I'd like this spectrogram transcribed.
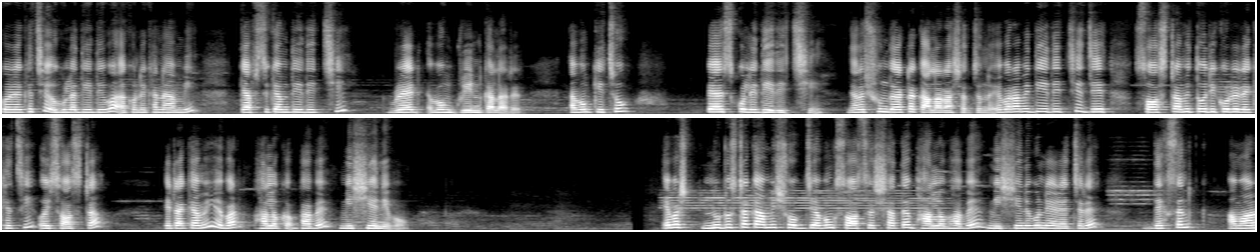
করে রেখেছি, ওগুলো দিয়ে দিব। এখন এখানে আমি ক্যাপসিকাম দিয়ে দিচ্ছি, রেড এবং গ্রিন কালারের, এবং কিছু পেঁয়াজ কলি দিয়ে দিচ্ছি, যেন সুন্দর একটা কালার আসার জন্য। এবার আমি দিয়ে দিচ্ছি যে সসটা আমি তৈরি করে রেখেছি, ওই সসটা, এটাকে আমি এবার ভালোভাবে মিশিয়ে নিব। এবার নুডলসটাকে আমি সবজি এবং সসের সাথে ভালোভাবে মিশিয়ে নেব নেড়ে চেড়ে দেখছেন আমার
